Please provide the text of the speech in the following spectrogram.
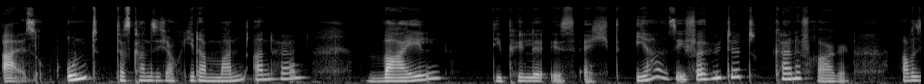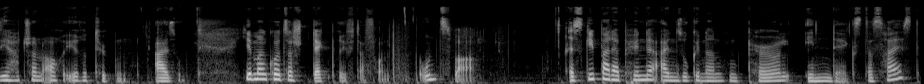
Also, und das kann sich auch jeder Mann anhören, weil die Pille ist echt. Ja, sie verhütet, keine Frage. Aber sie hat schon auch ihre Tücken. Also, hier mal ein kurzer Steckbrief davon. Und zwar, es gibt bei der Pille einen sogenannten Pearl Index. Das heißt,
